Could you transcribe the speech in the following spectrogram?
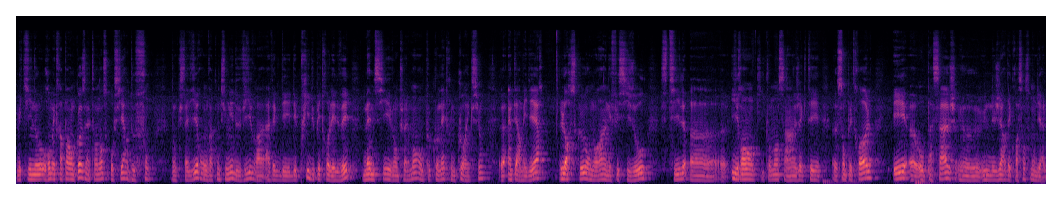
mais qui ne remettra pas en cause la tendance haussière de fond. Donc, c'est-à-dire, on va continuer de vivre avec des, prix du pétrole élevés, même si éventuellement on peut connaître une correction euh, intermédiaire lorsque on aura un effet ciseau, style euh, Iran qui commence à injecter euh, son pétrole et au passage une légère décroissance mondiale.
